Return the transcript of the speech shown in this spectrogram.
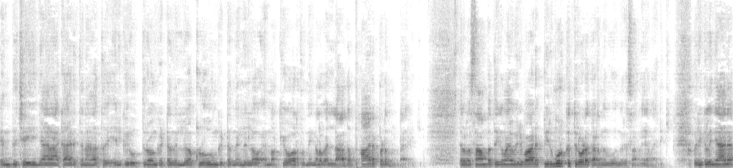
എന്ത് ചെയ്യും ഞാൻ ആ കാര്യത്തിനകത്ത് എനിക്കൊരു ഉത്തരവും കിട്ടുന്നില്ലല്ലോ ക്ലൂവും കിട്ടുന്നില്ലല്ലോ എന്നൊക്കെ ഓർത്ത് നിങ്ങൾ വല്ലാതെ ഭാരപ്പെടുന്നുണ്ടായിരിക്കും. ചിലപ്പോൾ സാമ്പത്തികമായ ഒരുപാട് പിരിമുറുക്കത്തിലൂടെ കടന്നു പോകുന്നൊരു സമയമായിരിക്കും. ഒരിക്കലും ഞാൻ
